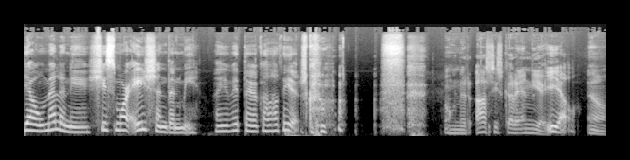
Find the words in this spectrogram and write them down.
já Melanie, she's more Asian than me. Það ég veit ekki hvað það þýr sko. Hún er asískari en ég. já, Já.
